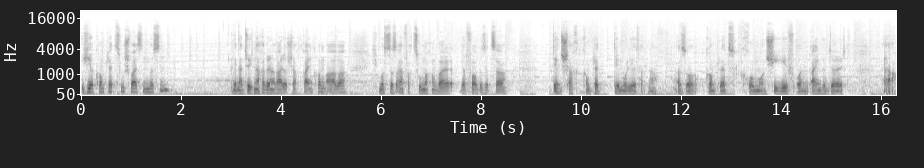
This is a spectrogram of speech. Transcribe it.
hier komplett zuschweißen müssen. Wird natürlich nachher wieder ein Radioschacht reinkommen, aber ich musste es einfach zumachen, weil der Vorbesitzer den Schacht komplett demoliert hat. Ne? Also komplett krumm und schief und eingedüllt. Ja,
